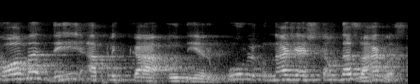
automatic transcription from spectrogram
forma de aplicar o dinheiro público na gestão das águas.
